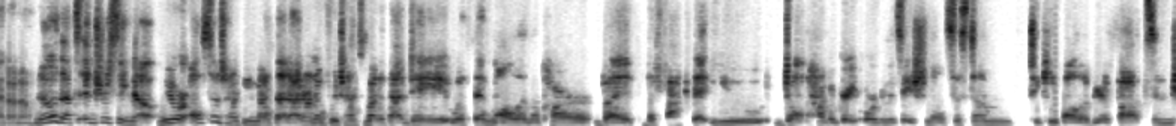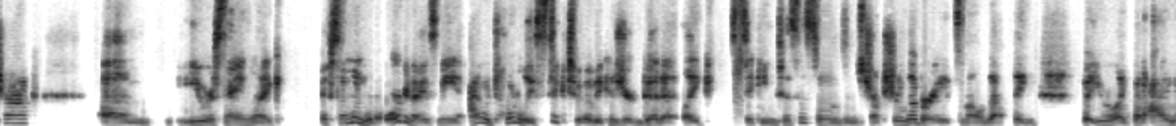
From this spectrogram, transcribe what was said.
i don't know no that's interesting now we were also talking about that i don't know if we talked about it that day with them all in the car but the fact that you don't have a great organizational system to keep all of your thoughts in track um, you were saying like if someone would organize me, I would totally stick to it because you're good at like sticking to systems and structure liberates and all of that thing. But you were like, but I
